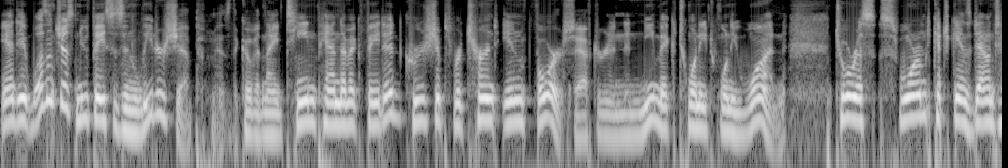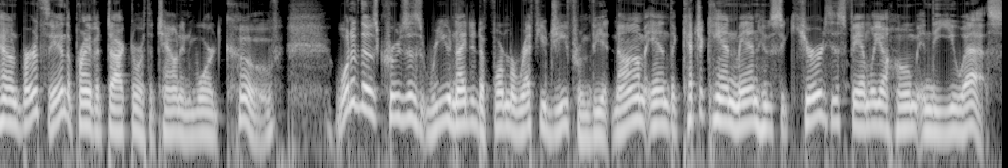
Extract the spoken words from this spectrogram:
And it wasn't just new faces in leadership. As the COVID 19 pandemic faded, cruise ships returned in force after an anemic 2021. Tourists swarmed Ketchikan's downtown berths and the private dock north of town in Ward Cove. One of those cruises reunited a former refugee from Vietnam and the Ketchikan man who secured his family a home in the U.S.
